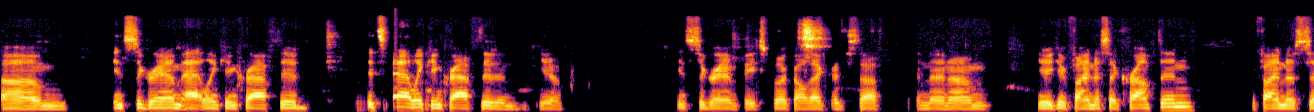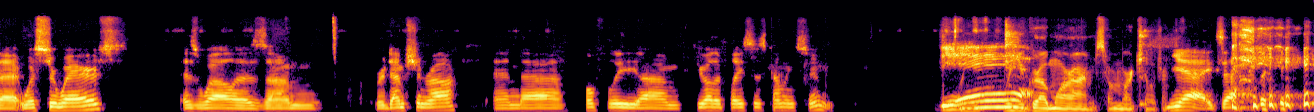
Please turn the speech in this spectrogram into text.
Um, Instagram at Lincoln Crafted. It's at Lincoln Crafted, and you know, Instagram, Facebook, all that good stuff. And then um, you know, you can find us at Crompton. You can find us at Worcester Wares, as well as um, Redemption Rock, and uh, hopefully um, a few other places coming soon. When you, when you grow more arms or more children. Yeah, exactly.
